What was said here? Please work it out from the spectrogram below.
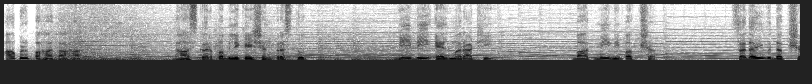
आपण पाहत आहात. भास्कर पब्लिकेशन प्रस्तुत. B B L Marathi. बातमी निपक्ष. सदैव दक्ष.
